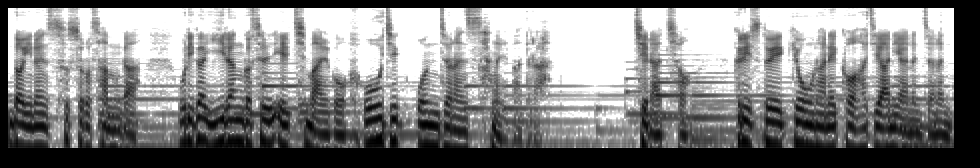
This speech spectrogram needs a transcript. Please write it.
너희는 스스로 삼가 우리가 일한 것을 잃지 말고 오직 온전한 상을 받으라 지나쳐 그리스도의 교훈 안에 거하지 아니하는 자는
